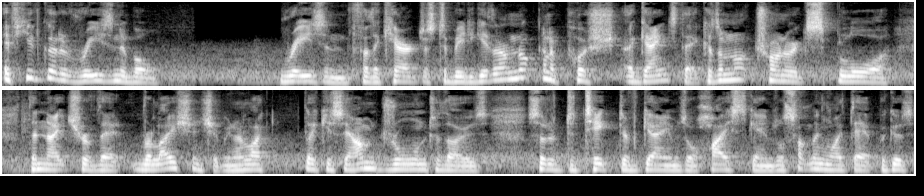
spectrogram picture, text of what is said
if you've got a reasonable reason for the characters to be together, I'm not going to push against that because I'm not trying to explore the nature of that relationship. You know, like like you say, I'm drawn to those sort of detective games or heist games or something like that because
